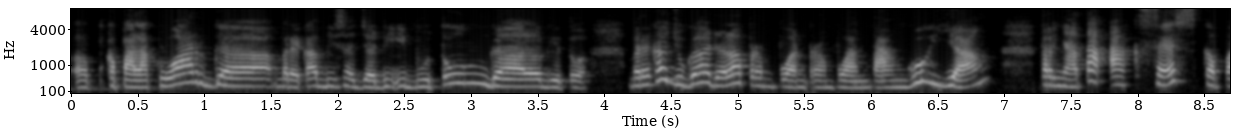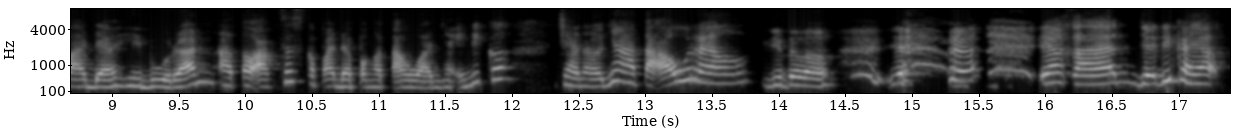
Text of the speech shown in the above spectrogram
eh, kepala keluarga, mereka bisa jadi ibu tunggal gitu. Mereka juga adalah perempuan-perempuan tangguh yang ternyata akses kepada hiburan atau akses kepada pengetahuannya ini ke channelnya Atta Aurel gitu loh. Ya kan? Jadi kayak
